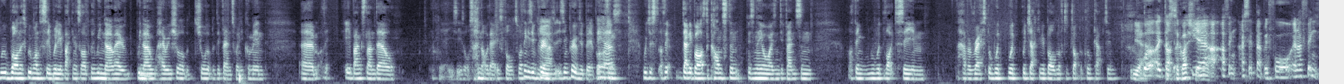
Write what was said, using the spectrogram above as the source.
we want to, we want to see William back in the side because we know how we know how he shored up shored up the defence when he come in. Um, I think Ebanks Landell, yeah, he's, he's also not without his faults. So I think he's improved. Yeah. He's improved a bit, but He I think we just I think Danny Batth's the constant, isn't he? Always in defence, and I think we would like to see him have a rest. But would would would Jackie be bold enough to drop the club captain? Yeah, Well, I, that's I- the question. Yeah, Yeah, I, I think I said that before, and I think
